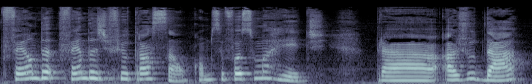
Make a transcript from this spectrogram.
fenda, fendas de filtração, como se fosse uma rede, para ajudar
